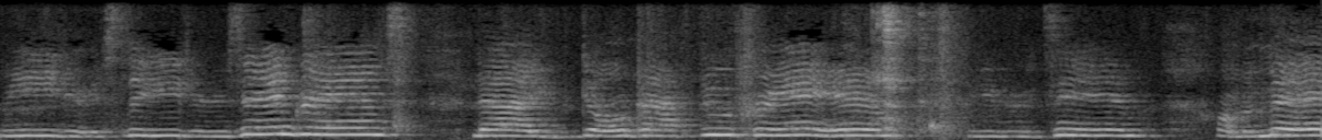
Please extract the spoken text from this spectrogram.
Meters, liters, and grams. Now you don't have to cram for your exam on the.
